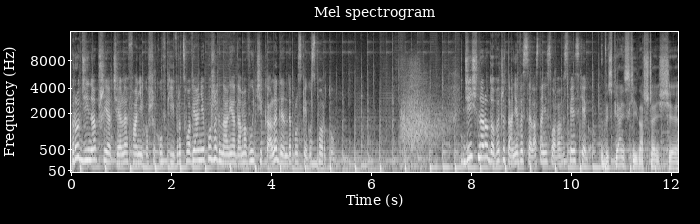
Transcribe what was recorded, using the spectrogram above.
Rodzina, przyjaciele, fani koszykówki i wrocławianie pożegnali Adama Wójcika, legendę polskiego sportu. Dziś narodowe czytanie wesela Stanisława Wyspiańskiego. Wyspiański na szczęście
